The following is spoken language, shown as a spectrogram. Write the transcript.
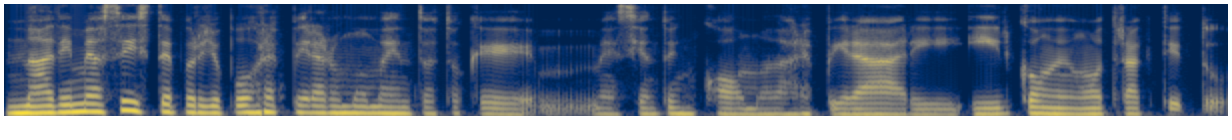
nadie me asiste, pero yo puedo respirar un momento, esto que me siento incómoda, respirar y, ir con otra actitud.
